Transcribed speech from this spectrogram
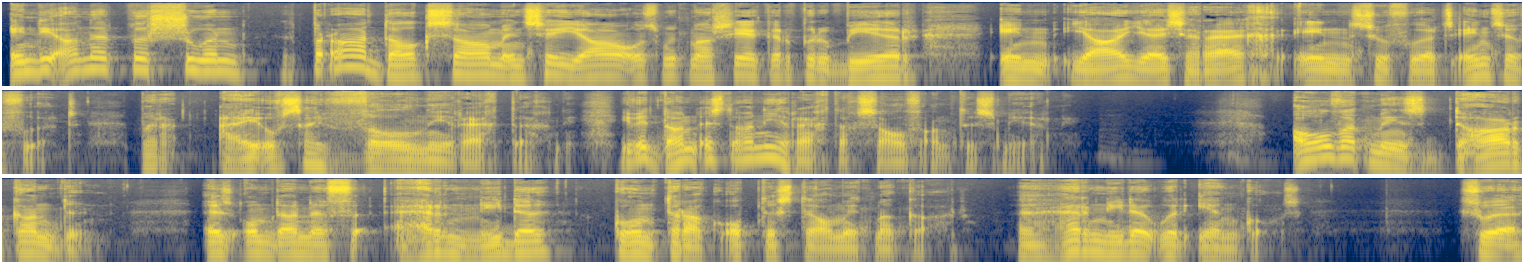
En die ander persoon praat dalk saam en sê ja, ons moet maar seker probeer en ja, jy's reg en so voorts en so voort. Maar hy of sy wil nie regtig nie. Jy weet dan is daar nie regtig salf aan te smeer nie al wat mens daar kan doen is om dan 'n hernieude kontrak op te stel met mekaar. 'n Hernieude ooreenkoms. So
